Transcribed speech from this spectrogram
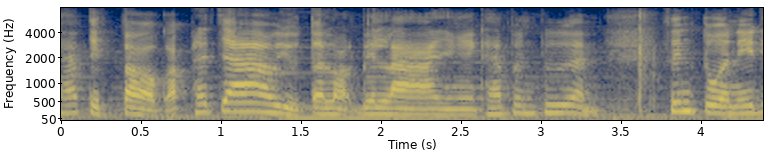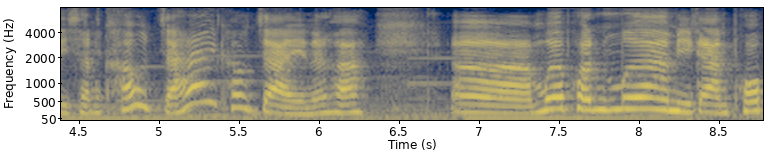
คะติดต่อกับพระเจ้าอยู่ตลอดเวลาอย่างไงคะเพื่อนๆ ซึ่งตัวนี้ดิฉันเข้าใจเข้าใจนะคะ เมื่อพ้นเมื่อมีการพบ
